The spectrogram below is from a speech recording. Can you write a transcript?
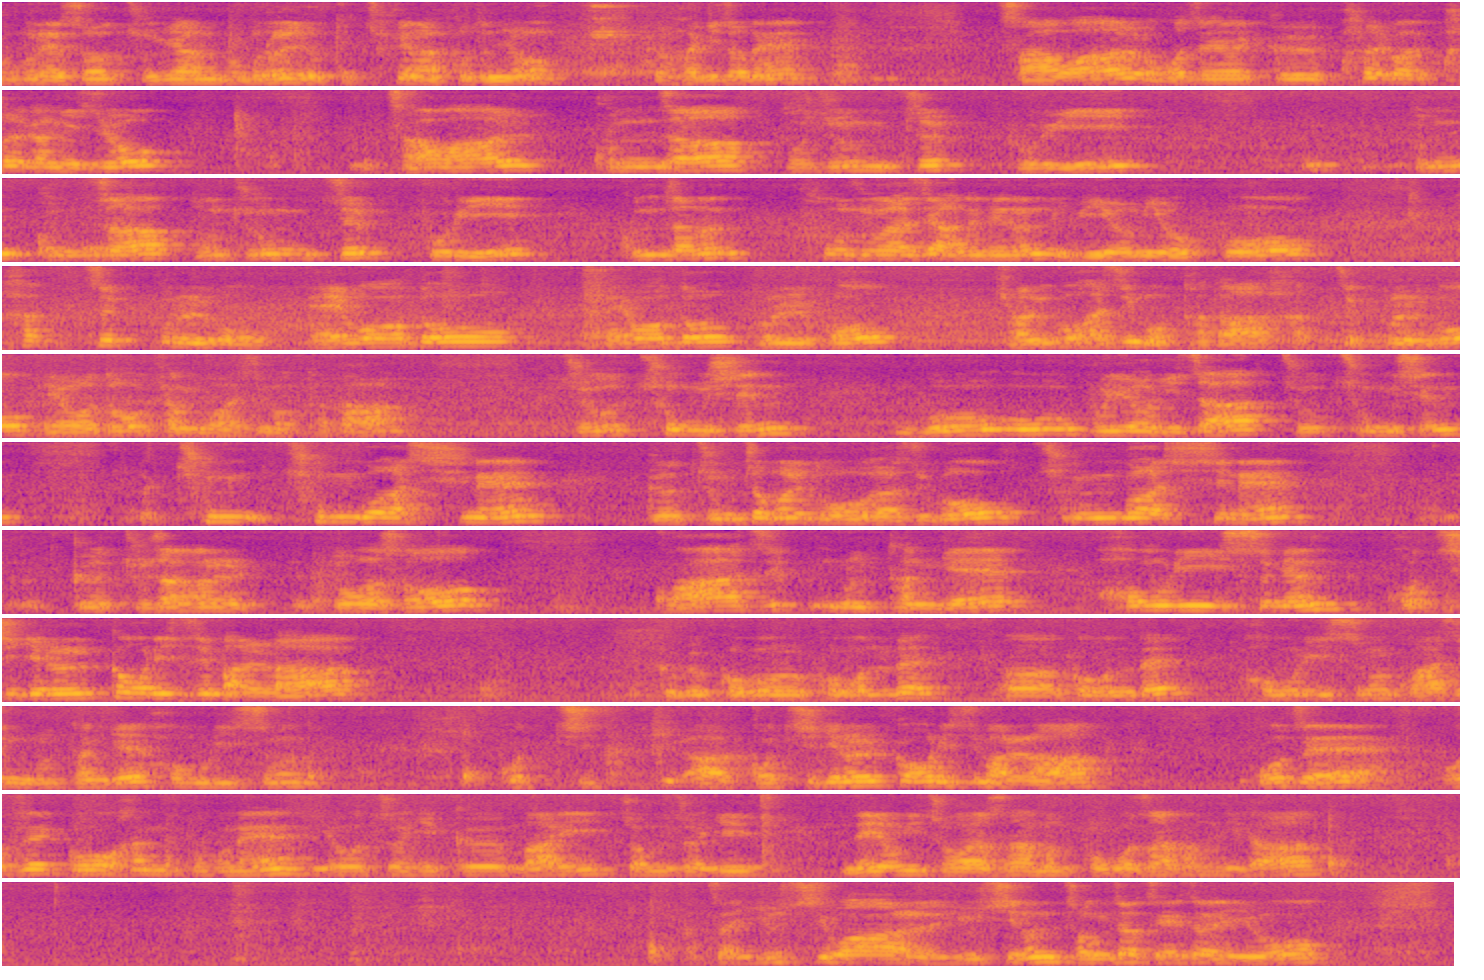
부분에서 중요한 부분을 이렇게 추겨놨거든요. 그 하기 전에 자활 어제 그 8강, 8강이죠. 자활 군자 부중즉 불위 군, 군자 부중즉 불위 군자는 후중하지 않으면 위험이 없고 학즉 불고 배워도 배워도 불고 견고하지 못하다 학즉 불고 배워도 견고하지 못하다 주충신 무우불역이자 주충신 충, 충과 신의 그 중점을 두어 가지고 충과 신의 그 주장을 두어서 과직 물탄게 허물이 있으면 고치기를 꺼리지 말라. 그거 그거 그건데 어 그건데 허물이 있으면 과직 물탄게 허물이 있으면 고치 아 고치기를 꺼리지 말라. 어제 어제 그 한 부분에 요 저기 그 말이 좀 저기 내용이 좋아서 한번 보고자 합니다. 자, 유씨와 유씨는 정자 제자이요.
